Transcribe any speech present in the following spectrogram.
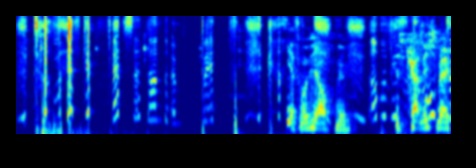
Du bist gefesselt an deinem Bett. Jetzt muss ich aufnehmen. Aber ich kann nicht weg.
